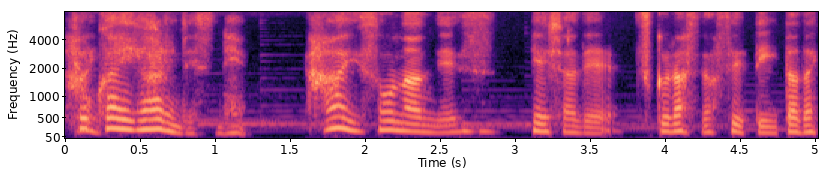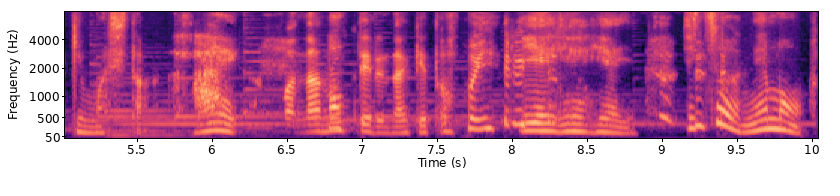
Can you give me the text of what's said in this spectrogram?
協はい、会があるんですね。はい、そうなんです。弊社で作らさせていただきました。はい。まあ、名乗ってるだけとも言えるけど。いやいやいやいや。実はね、もう、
